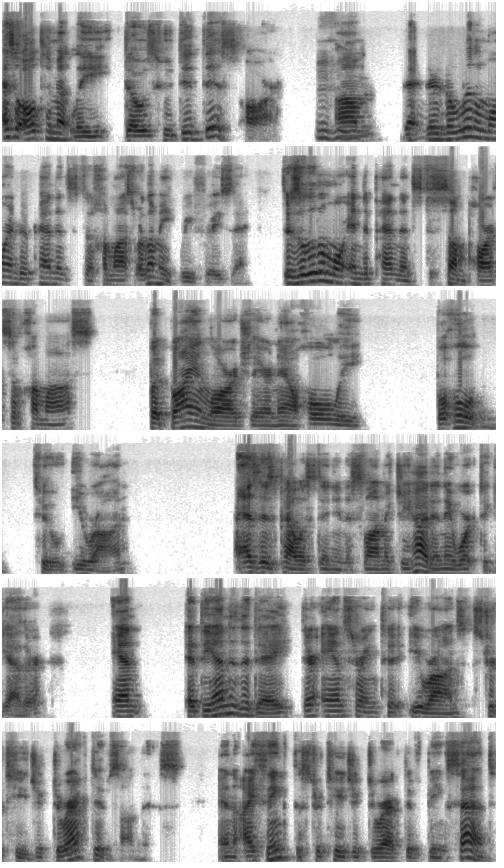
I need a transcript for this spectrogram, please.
as ultimately those who did this are. Mm-hmm. Um, th- there's a little more independence to Hamas, or let me rephrase that. There's a little more independence to some parts of Hamas, but by and large, they are now wholly beholden to Iran, as is Palestinian Islamic Jihad, and they work together. And at the end of the day, they're answering to Iran's strategic directives on this. And I think the strategic directive being sent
